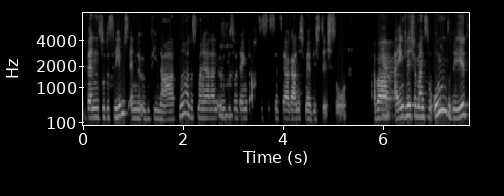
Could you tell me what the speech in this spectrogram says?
wenn so das Lebensende irgendwie naht, ne? dass man ja dann irgendwie mhm. so denkt, ach, das ist jetzt ja gar nicht mehr wichtig so. Aber ja. eigentlich, wenn man es so umdreht,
